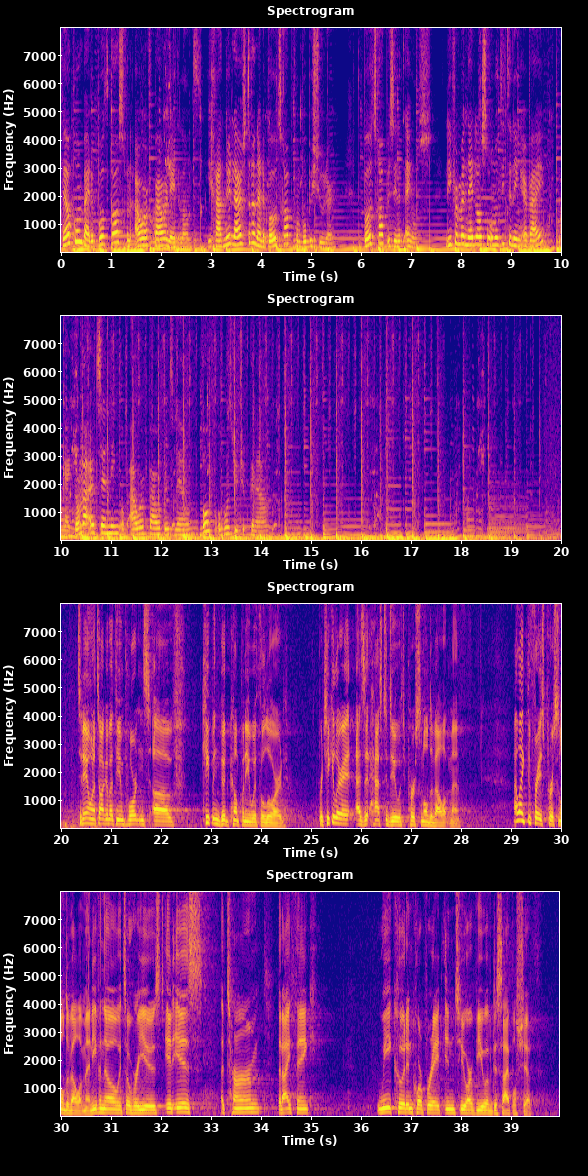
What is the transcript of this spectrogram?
Welkom bij de podcast van Hour of Power Nederland. Je gaat nu luisteren naar de boodschap van Bobby Schuler. De boodschap is in het Engels. Liever met Nederlandse ondertiteling erbij? Bekijk dan de uitzending op hourofpower.nl of op ons YouTube kanaal. Today, I want to talk about the importance of keeping good company with the Lord, particularly as it has to do with personal development. I like the phrase personal development, even though it's overused. It is a term that I think we could incorporate into our view of discipleship.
